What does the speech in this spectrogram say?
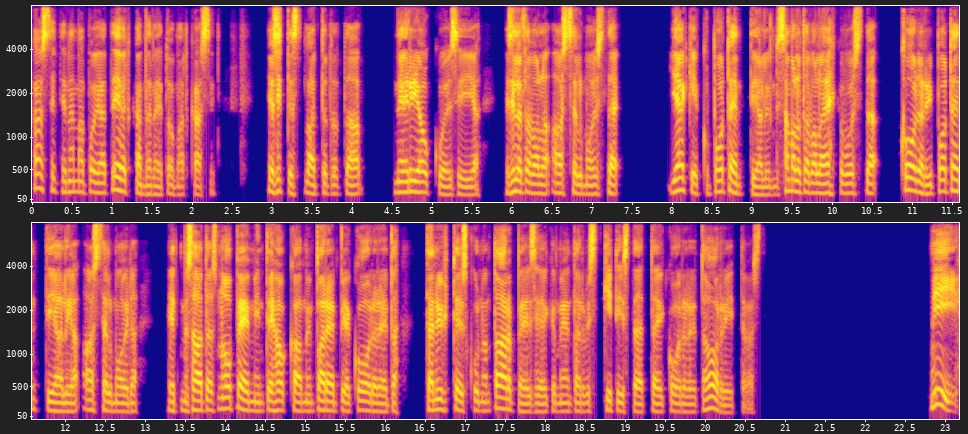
kassit ja nämä pojat eivät kantaneet omat kassit. Ja sitten laittoi tota, ne eri joukkueisiin ja ja sillä tavalla asselmoi sitä jääkiekkopotentiaalia, niin samalla tavalla ehkä voisi sitä koodaripotentiaalia asselmoida että me saataisiin nopeammin, tehokkaammin, parempia koodareita tämän yhteiskunnan tarpeisiin, eikä meidän tarvitsisi kitistää, että ei koodareita ole riittävästi. Niin,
